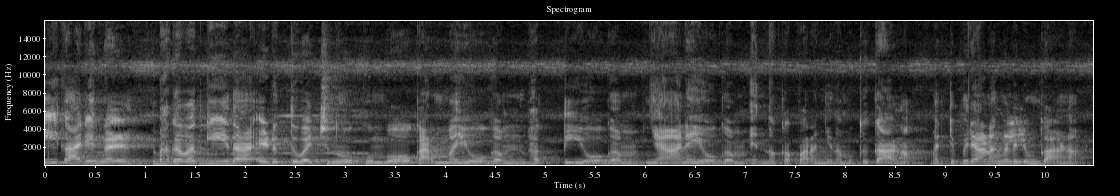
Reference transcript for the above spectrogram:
ഈ കാര്യങ്ങൾ ഭഗവത്ഗീത എടുത്തു വച്ചു നോക്കുമ്പോൾ കർമ്മയോഗം ഭക്തിയോഗം ജ്ഞാനയോഗം എന്നൊക്കെ പറഞ്ഞ് നമുക്ക് കാണാം. മറ്റ് പുരാണങ്ങളിലും കാണാം.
